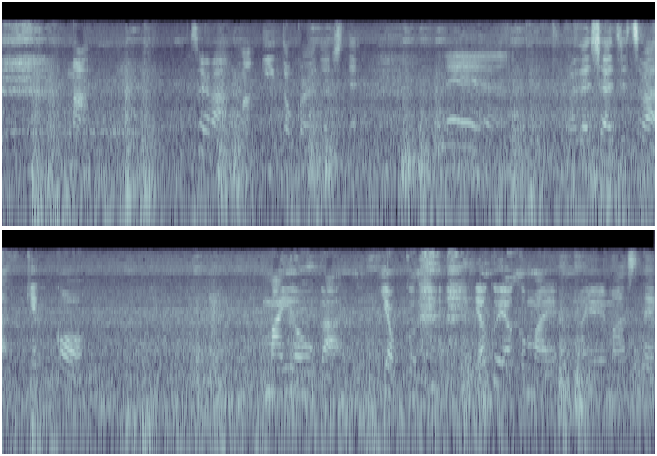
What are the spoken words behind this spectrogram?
まあそれはまあいいところでして。で私は実は結構迷うがよく よくよく迷迷いますね。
